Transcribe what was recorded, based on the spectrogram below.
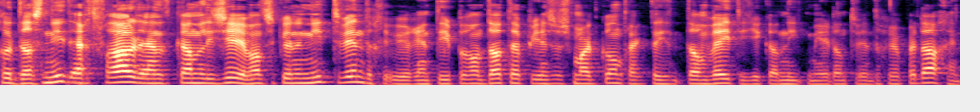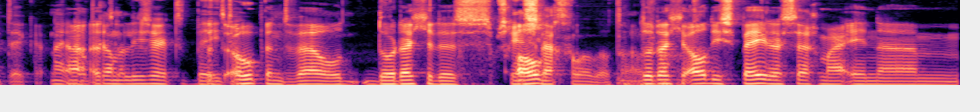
Goed, dat is niet echt fraude en het kanaliseren. Want ze kunnen niet 20 uur intypen. Want dat heb je in zo'n smart contract. die- Dan weten je kan niet meer dan 20 uur per dag intikken. Nee, Ja, dat het- kanaliseert het beter. Het opent wel, doordat je dus... Misschien een al- slecht voorbeeld. trouwens, Doordat je al die spelers zeg maar in, ehm,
